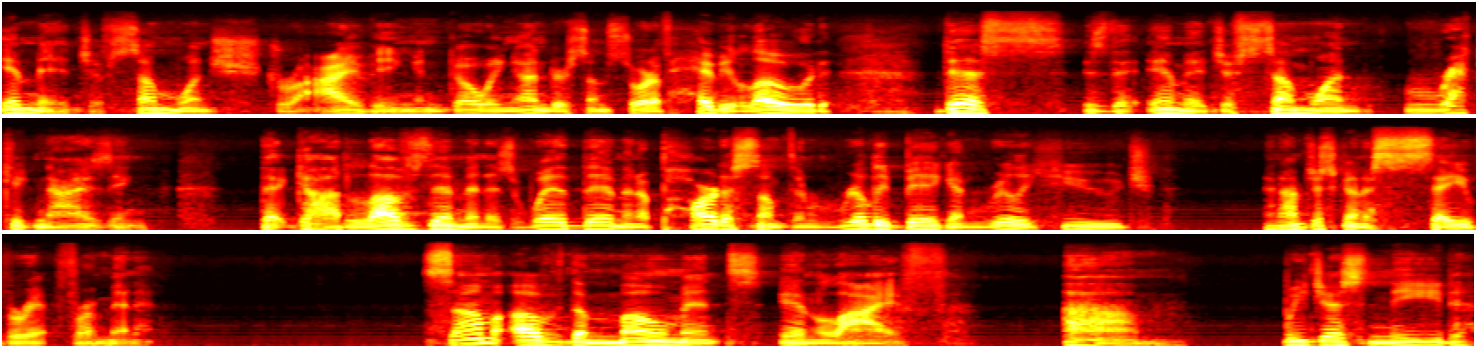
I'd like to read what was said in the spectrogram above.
image of someone striving and going under some sort of heavy load. This is the image of someone recognizing that God loves them and is with them and a part of something really big and really huge. And I'm just going to savor it for a minute. Some of the moments in life, um, we just need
